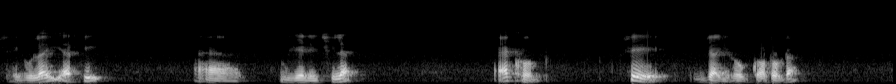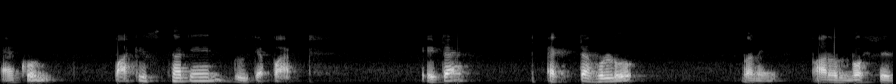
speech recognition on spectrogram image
সেগুলাই আর কি জেনেছিলাম। এখন সে যাই হোক ঘটনা এখন পাকিস্তানের দুইটা পার্ট এটা একটা হলো মানে ভারতবর্ষের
